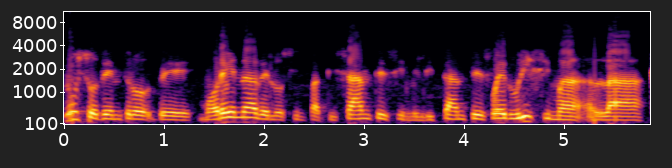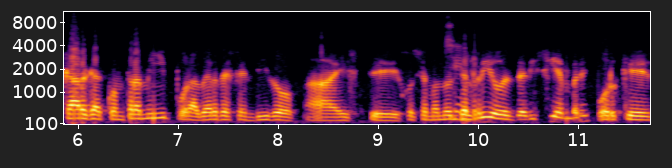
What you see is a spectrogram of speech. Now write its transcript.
incluso dentro de Morena, de los simpatizantes y militantes, fue durísima la carga contra mí por haber defendido a este José Manuel del Río desde diciembre, porque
